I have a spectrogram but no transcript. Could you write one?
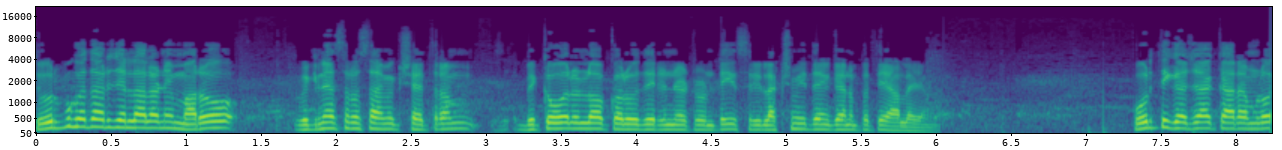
తూర్పుగోదావరి జిల్లాలోని మరో విఘ్నేశ్వర స్వామి క్షేత్రం బిక్కవలులో కొలువుదీరినటువంటి శ్రీ లక్ష్మీదేవి గణపతి ఆలయం. పూర్తి గజాకారంలో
